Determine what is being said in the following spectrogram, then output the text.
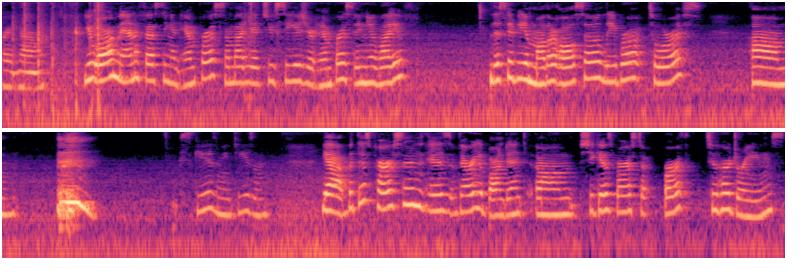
right now. You are manifesting an empress, somebody that you see as your empress in your life. This could be a mother also, Libra, Taurus. Um, Excuse me, Jesus. Yeah, but this person is very abundant. Um, she gives birth to, birth to her dreams.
